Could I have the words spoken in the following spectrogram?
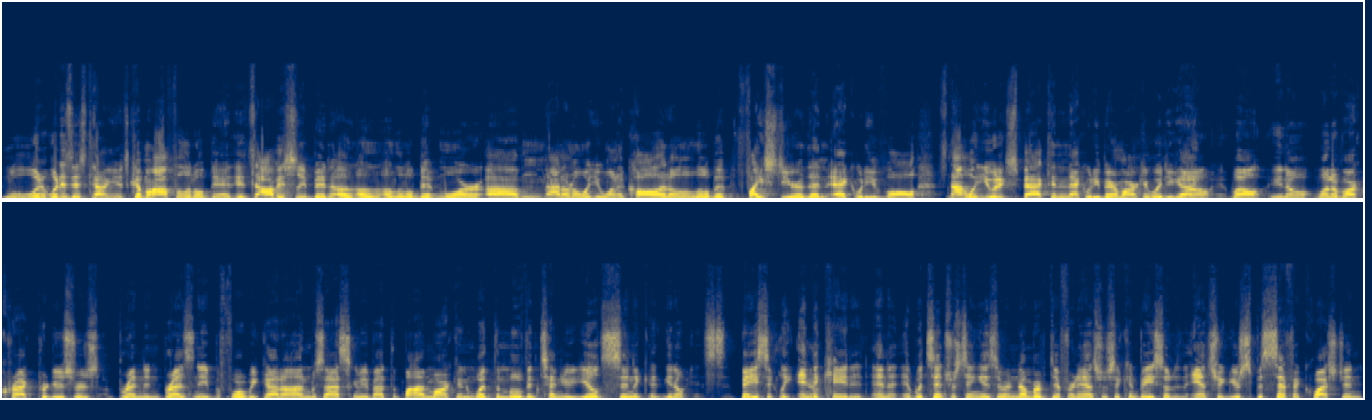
What, what is this telling you? It's come off a little bit. It's obviously obviously been a, a, a little bit more, um, I don't know what you want to call it, a, a, little bit feistier than equity vol. It's not what you would expect in an equity bear market, would you guys? No, well, you know, one of our crack producers, Brendan Bresney, before we got on, was asking me about the bond market and what the move in 10 year yields, you know, basically indicated. Yeah. And it, what's interesting is there are a number of different answers it can be. So to answer your specific question,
